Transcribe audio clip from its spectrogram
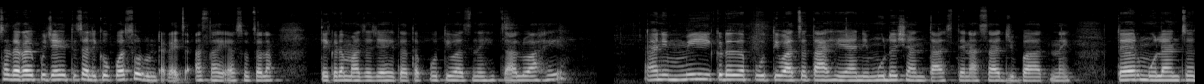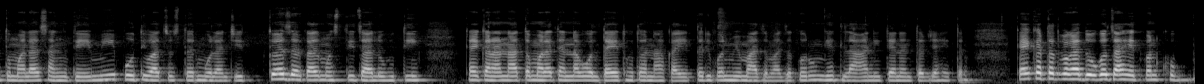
संध्याकाळी पूजा आहे ते झाली की उपवास सोडून टाकायचा. असं आहे असं चला. तिकडं माझं जे आहे आता पोती वाचणं ही चालू आहे. आणि मी इकडं पोती वाचत आहे आणि मुलं शांत असते ना असं अजिबात नाही. तर मुलांचं तुम्हाला सांगते मी पोती वाचूस तर मुलांची इतकं जर का मस्ती चालू होती काही कारण आता मला त्यांना बोलता येत होतं ना काही तरी पण मी माझं माझं करून घेतलं आणि त्यानंतर जे आहे तर काय करतात बघा दोघंच आहेत पण खूप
